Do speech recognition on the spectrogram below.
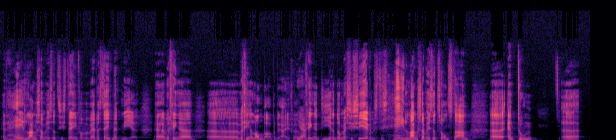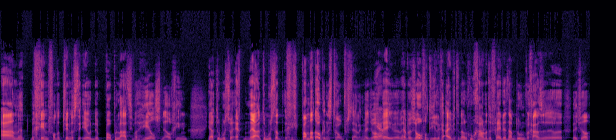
En heel langzaam is dat systeem van, we werden steeds met meer. Eh, we, gingen, eh, we gingen landbouw bedrijven, Ja. we gingen dieren domesticeren. Dus het is heel langzaam is dat zo ontstaan. Eh, en toen, aan het begin van de 20e eeuw, de populatie wel heel snel ging, ja, toen moesten we echt, nou ja, toen moest dat, kwam dat ook in een stroomverstelling. Weet je wel, Ja. oké, we, we hebben zoveel dierlijke eiwitten nodig. Hoe gaan we dat in vredesnaam doen? We gaan ze, eh, weet je wel,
